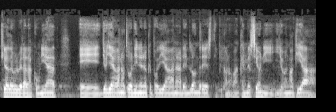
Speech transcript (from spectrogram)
quiero devolver a la comunidad. Eh, yo ya he ganado todo el dinero que podía ganar en Londres, típico, ¿no? Banca inversión, y, y yo vengo aquí a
